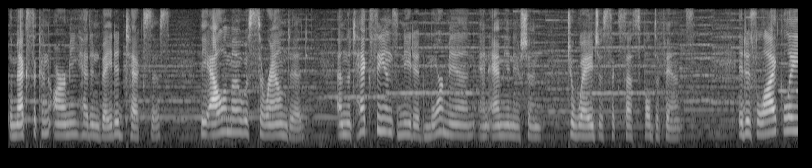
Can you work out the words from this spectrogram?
The Mexican army had invaded Texas, the Alamo was surrounded, and the Texians needed more men and ammunition to wage a successful defense. It is likely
